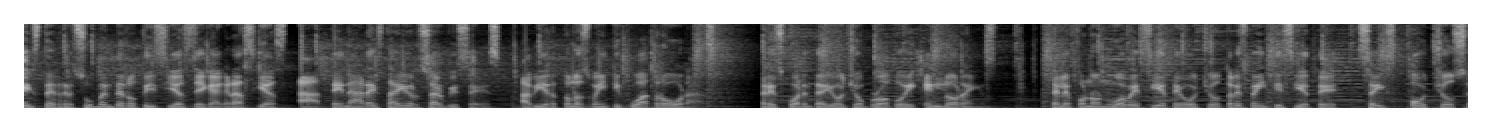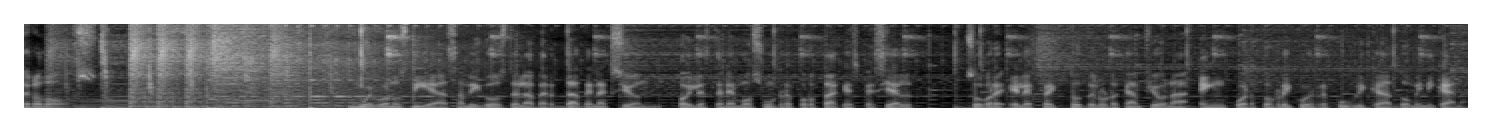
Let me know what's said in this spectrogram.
Este resumen de noticias llega gracias a Tenar Tire Services, abierto las 24 horas. 348 Broadway en Lawrence. Teléfono 978-327-6802. Muy buenos días amigos de la verdad en acción. Hoy les tenemos un reportaje especial sobre el efecto del huracán Fiona en Puerto Rico y República Dominicana.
